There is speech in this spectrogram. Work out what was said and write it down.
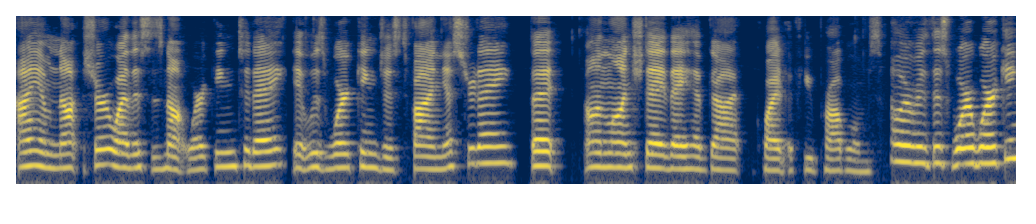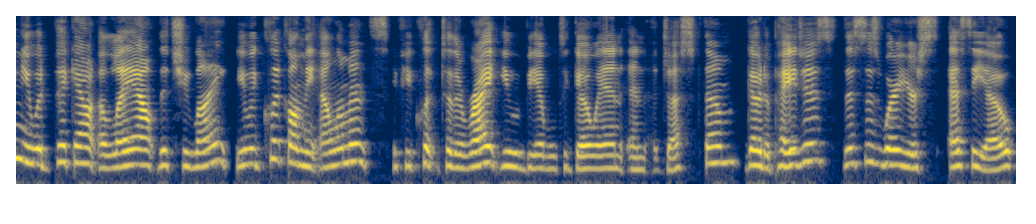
I am not sure why this is not working today. It was working just fine yesterday, but on launch day, they have got quite a few problems. However, if this were working, you would pick out a layout that you like. You would click on the elements. If you click to the right, you would be able to go in and adjust them. Go to pages. This is where your SEO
